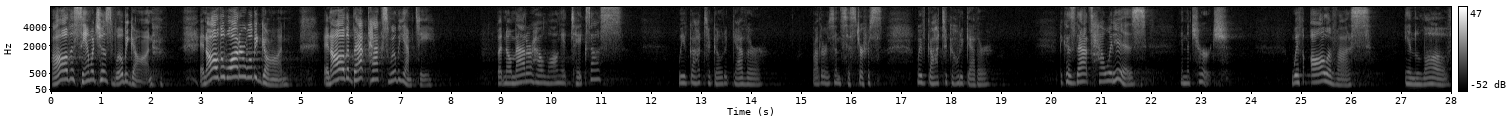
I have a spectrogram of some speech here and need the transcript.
all the sandwiches will be gone, and all the water will be gone, and all the backpacks will be empty. But no matter how long it takes us, we've got to go together, brothers and sisters. We've got to go together because that's how it is in the church. With all of us in love,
